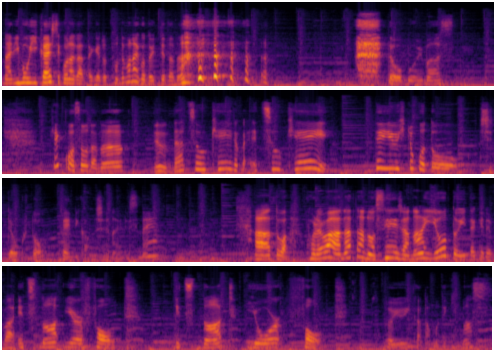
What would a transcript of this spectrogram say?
何も言い返してこなかったけどとんでもないこと言ってたな。と思います。結構そうだな「うん、That's okay」とか「It's okay」っていう一言を知っておくと便利かもしれないですね。ああとは、これはあなたのせいじゃないよと言いたければ、It's not your fault. It's not your fault. という言い方もできます。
